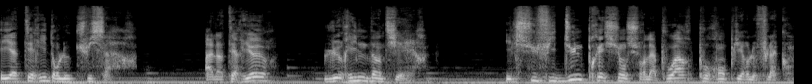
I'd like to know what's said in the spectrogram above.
et atterrit dans le cuissard. À l'intérieur, l'urine d'un tiers. Il suffit d'une pression sur la poire pour remplir le flacon.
